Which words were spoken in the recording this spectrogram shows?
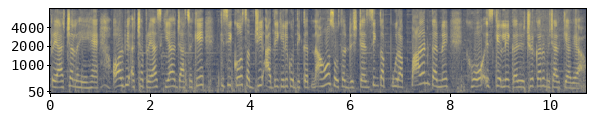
प्रयास चल रहे हैं और भी अच्छा प्रयास किया जा सके। किसी को सब्ज़ी आदि के लिए कोई दिक्कत ना हो, सोशल डिस्टेंसिंग का पूरा पालन करने हो, इसके लेकर निरीक्षण कर विचार किया गया।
